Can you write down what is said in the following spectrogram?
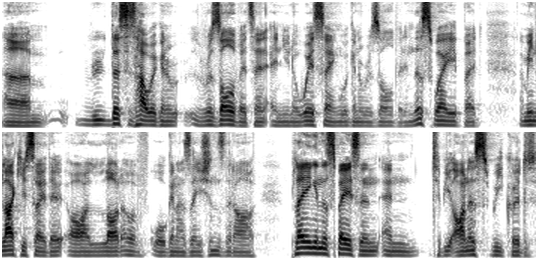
Um, this is how we're going to resolve it, and, and you know we're saying we're going to resolve it in this way. But I mean, like you say, there are a lot of organizations that are playing in the space, and and to be honest, we could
